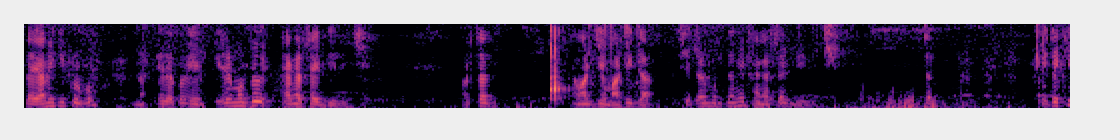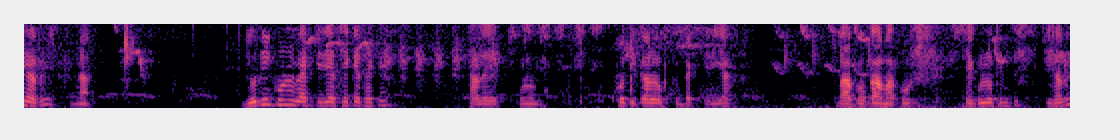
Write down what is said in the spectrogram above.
তাই আমি কি করব? না, এ দেখো এটার মধ্যে ফ্যাঙ্গাসাইড দিয়ে দিচ্ছি। অর্থাৎ আমার যে মাটিটা, সেটার মধ্যে আমি ফ্যাঙ্গাসাইড দিয়ে দিচ্ছি। এটা কী হবে? না, যদি কোনো ব্যাকটেরিয়া থেকে থাকে, তাহলে কোনো ক্ষতিকারক ব্যাকটেরিয়া বা পোকামাকড়, সেগুলো কিন্তু কী হবে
